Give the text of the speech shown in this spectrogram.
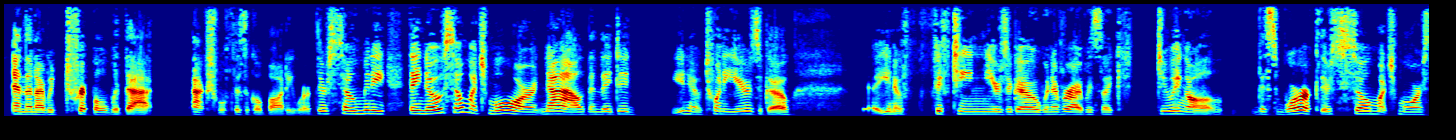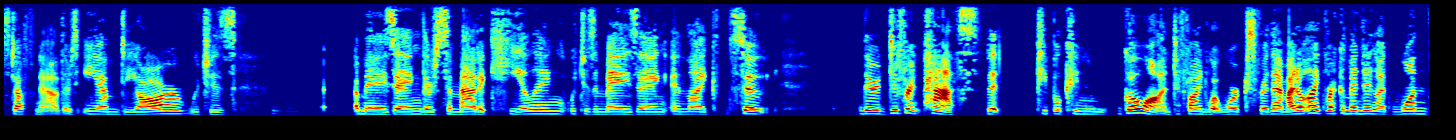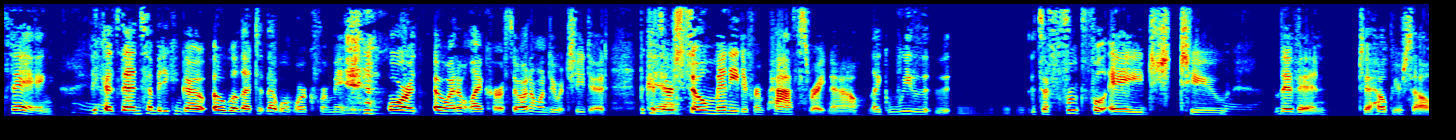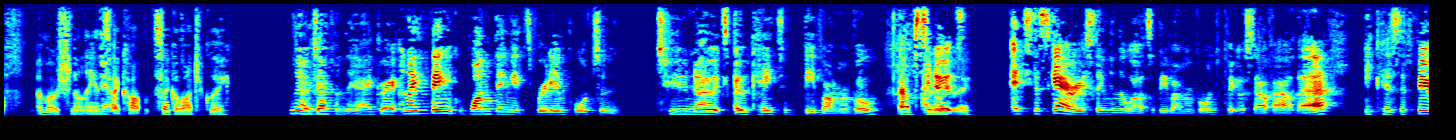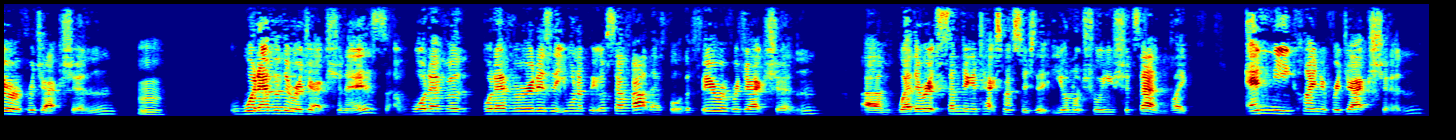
and then i would triple with that actual physical body work. There's so many they know so much more now than they did you know 20 years ago uh, you know 15 years ago whenever i was like doing all this work there's so much more stuff now there's emdr which is mm-hmm. amazing. There's somatic healing, which is amazing. And like, so there are different paths that people can go on to find what works for them. I don't like recommending like one thing because then somebody can go, oh, well, that, that won't work for me. or, oh, I don't like her, so I don't want to do what she did. Because Yeah. there's so many different paths right now. Like we, it's a fruitful age to live in to help yourself emotionally and Yeah. psycho- psychologically. No, definitely. I agree. And I think one thing it's really important to know it's okay to be vulnerable. Absolutely. i know It's the scariest thing in the world to be vulnerable and to put yourself out there because the fear of rejection, Mm. whatever the rejection is, whatever whatever it is that you want to put yourself out there for, the fear of rejection, um, whether it's sending a text message that you're not sure you should send, like any kind of rejection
